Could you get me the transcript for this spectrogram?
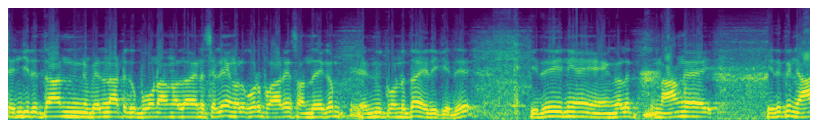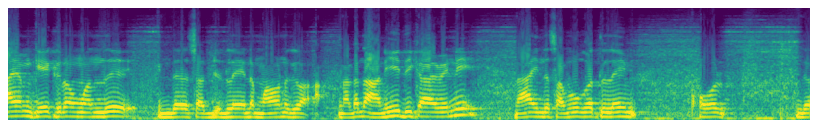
செஞ்சுட்டு தான் வெளிநாட்டுக்கு போனாங்களான்னு சொல்லி எங்களுக்கு ஒரு பாரிய சந்தேகம் எழுதி கொண்டு தான் இருக்குது. இது இனி எங்களுக்கு நாங்கள் இதுக்கு நியாயம் கேட்குறோம் வந்து இந்த சப்ஜெக்டில் என்ன மகனுக்கு நடந்த அநீதிக்காக வேண்டி நான் இந்த சமூகத்துலேயும் ஒரு இந்த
